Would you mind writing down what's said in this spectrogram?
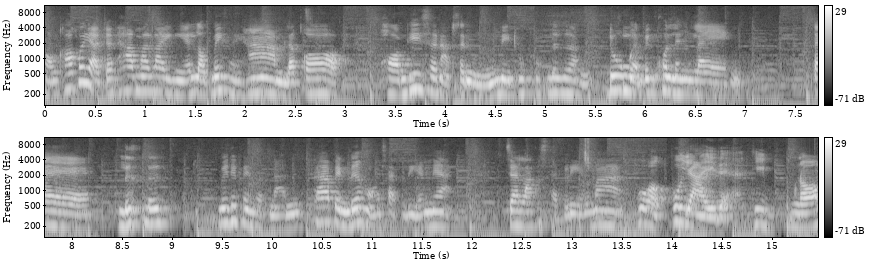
ของเขาก็อยากจะทำอะไรอย่างเงี้ยเราไม่เคยห้ามแล้วก็ พร้อมที่สนับสนุนในทุกๆเรื่อง ดูเหมือนเป็นคนแรงๆ แต่ลึกๆไม่ได้เป็นแบบนั้น ถ้าเป็นเรื่องของสัตว์เลี้ยงเนี่ยจะรักสัตว์เลี้ยงมาก พวกผู้ใหญ่เนี่ยที่น้อง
